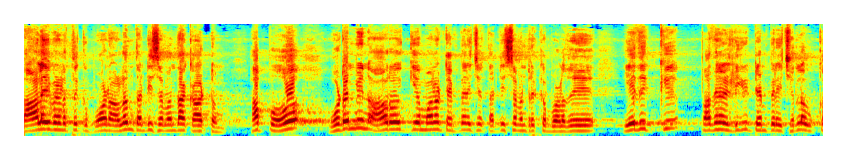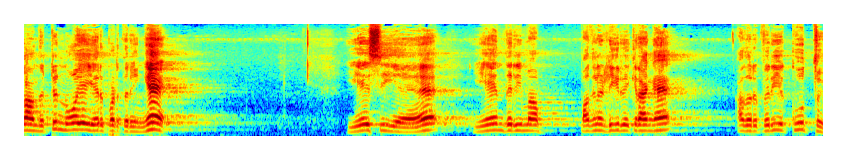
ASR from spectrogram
பாலைவனத்துக்கு போனாலும் தேர்ட்டி செவன் தான் காட்டும். அப்போது உடம்பின் ஆரோக்கியமான டெம்பரேச்சர் தேர்ட்டி செவன் இருக்கும் பொழுது எதுக்கு பதினேழு டிகிரி டெம்பரேச்சரில் உட்கார்ந்துட்டு நோயை ஏற்படுத்துறீங்க? ஏசியை ஏன் தெரியுமா பதினேழு டிகிரி வைக்கிறாங்க. அது ஒரு பெரிய கூத்து.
